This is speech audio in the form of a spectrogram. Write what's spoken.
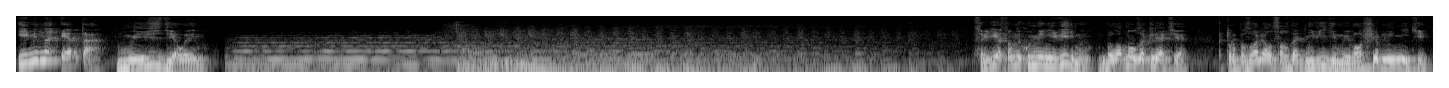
Именно это мы и сделаем. Среди основных умений ведьмы было одно заклятие, которое позволяло создать невидимые волшебные нити,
